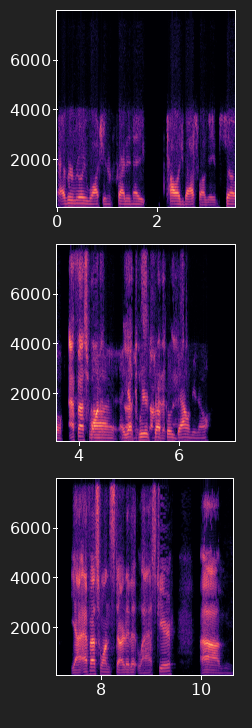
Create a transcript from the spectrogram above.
ever really watching a Friday night college basketball game. So FS1, uh, I guess uh, weird stuff goes down, you know. Yeah, FS1 started it last year, um,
